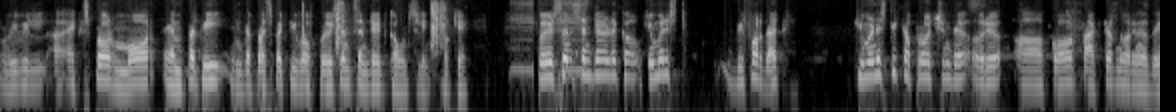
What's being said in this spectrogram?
we will uh, explore more empathy in the perspective of person-centered counseling. Okay, person-centered co- humanist. Before that, humanistic അപ്രോച്ചിന്റെ ഒരു കോർ ഫാക്ടർ എന്ന് പറയുന്നത്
